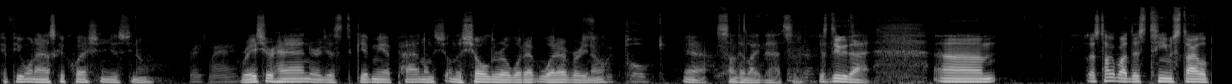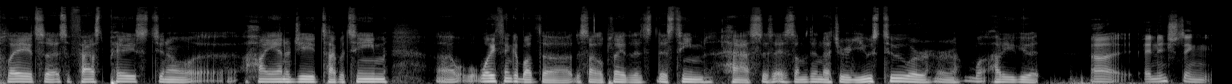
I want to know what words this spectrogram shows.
if you want to ask a question, just you know, Raise my hand. raise your hand or just give me a pat on the, sh- on the shoulder or whatever, whatever you Just know. quick poke. Yeah, something like that. So just do that. Um, let's talk about this team style of play. It's a it's a fast paced, you know, uh, high energy type of team. Uh, what do you think about the the style of play that this, this team has? Is it something that you're used to, or, or what, how do you view it? Uh, an interesting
